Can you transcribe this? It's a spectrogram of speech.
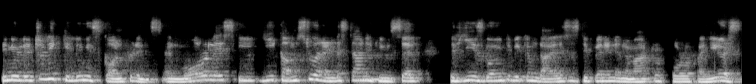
Then you're literally killing his confidence. And more or less, he, he comes to an understanding himself that he is going to become dialysis dependent in a matter of four or five years.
